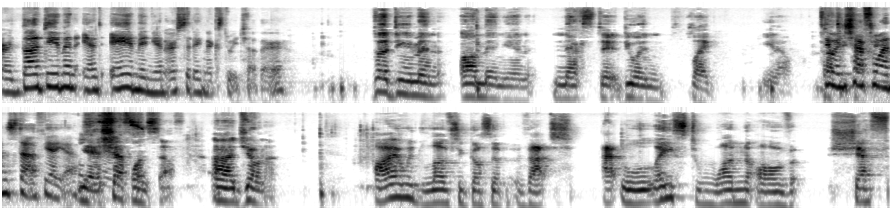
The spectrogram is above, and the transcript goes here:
or the demon and a minion are sitting next to each other. The demon, a minion, next to doing like, you know, Doing chef touchy. one stuff. Yeah, yeah. Yeah, chef one stuff. Uh, Jonah. I would love to gossip that at least one of Chef,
